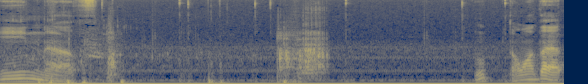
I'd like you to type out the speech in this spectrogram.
enough. Oop, don't want that.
